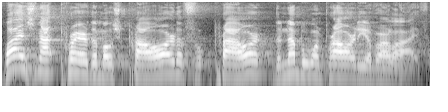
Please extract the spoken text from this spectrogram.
Why is not prayer the most priority, prior, the number one priority of our life?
